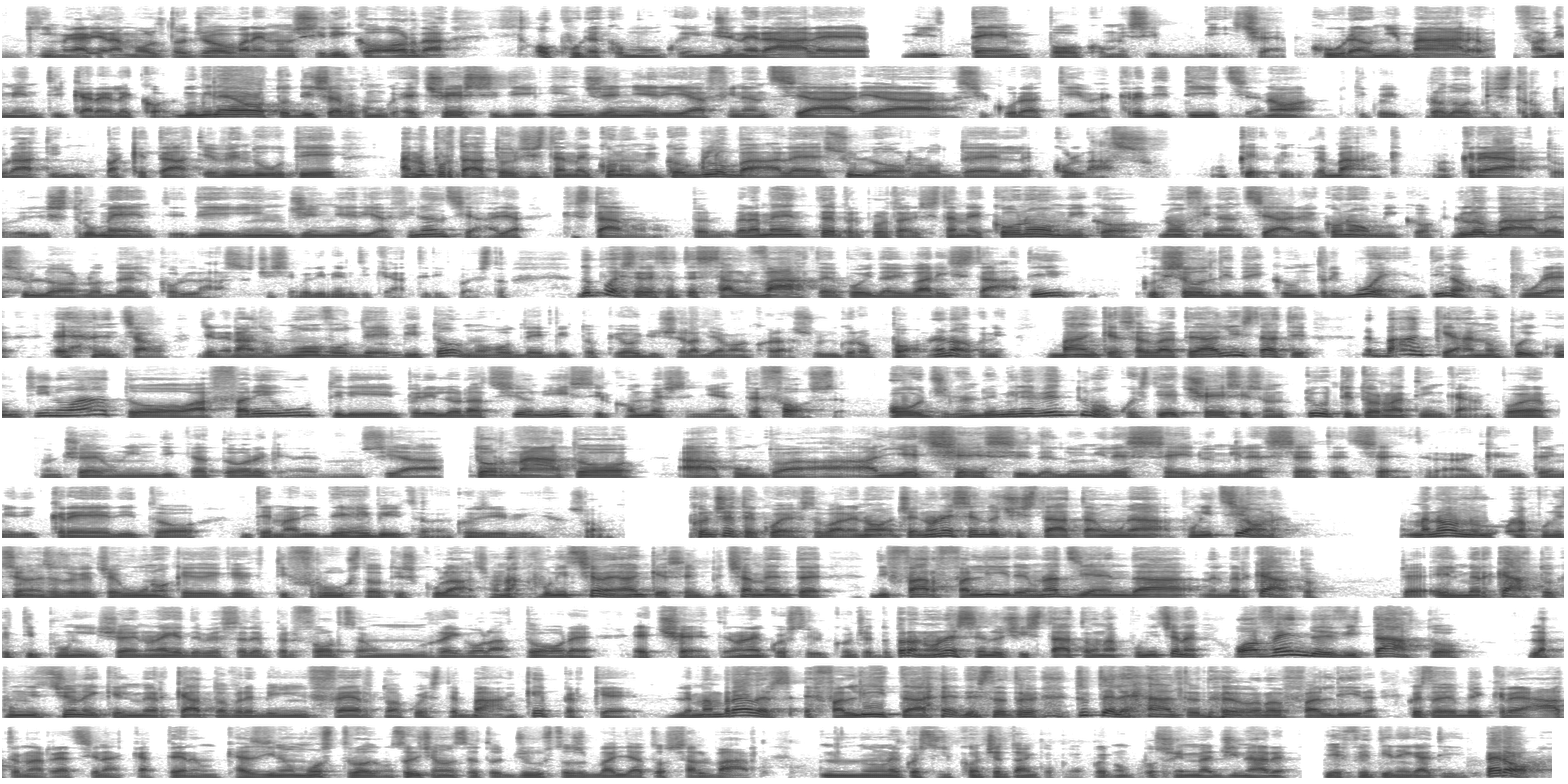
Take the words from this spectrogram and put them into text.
chi magari era molto giovane non si ricorda, oppure comunque in generale il tempo, come si dice, cura ogni mare, fa dimenticare le cose. 2008, dicevo comunque, eccessi di ingegneria finanziaria, assicurativa e creditizia, no? tutti quei prodotti strutturati, impacchettati e venduti, hanno portato il sistema economico globale sull'orlo del collasso. Ok, quindi le banche hanno creato degli strumenti di ingegneria finanziaria che stavano per, veramente per portare il sistema economico, non finanziario, economico globale sull'orlo del collasso. Ci siamo dimenticati di questo. Dopo essere state salvate poi dai vari stati, con i soldi dei contribuenti, no? oppure eh, diciamo, generando nuovo debito, nuovo debito che oggi ce l'abbiamo ancora sul groppone, no? quindi banche salvate dagli stati, le banche hanno poi continuato a fare utili per i loro azionisti come se niente fosse oggi nel 2021 questi eccessi sono tutti tornati in campo, eh. non c'è un indicatore che non sia tornato a, appunto a, agli eccessi del 2006, 2007, eccetera, anche in temi di credito, in tema di debito e così via. Insomma. Il concetto è questo, vale? No? Cioè, non essendoci stata una punizione, ma non una punizione nel senso che c'è uno che, che ti frusta o ti sculaccia, una punizione anche semplicemente di far fallire un'azienda nel mercato cioè, è il mercato che ti punisce, eh, non è che deve essere per forza un regolatore, eccetera, non è questo il concetto. Però non essendoci stata una punizione o avendo evitato la punizione che il mercato avrebbe inferto a queste banche, perché Lehman Brothers è fallita ed è stato, tutte le altre dovevano fallire. Questo avrebbe creato una reazione a catena, un casino mostruoso. Non sto dicendo è stato giusto o sbagliato salvarlo, non è questo il concetto, anche perché poi non posso immaginare gli effetti negativi. Però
